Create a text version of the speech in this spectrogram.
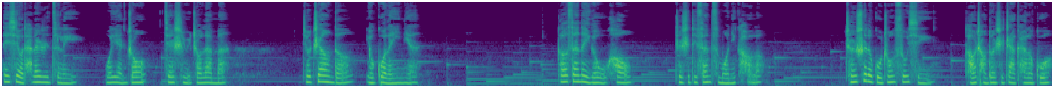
那些有他的日子里，我眼中皆是宇宙烂漫。就这样的，又过了一年。高三的一个午后，这是第三次模拟考了。沉睡的谷中苏醒，考场顿时炸开了锅。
